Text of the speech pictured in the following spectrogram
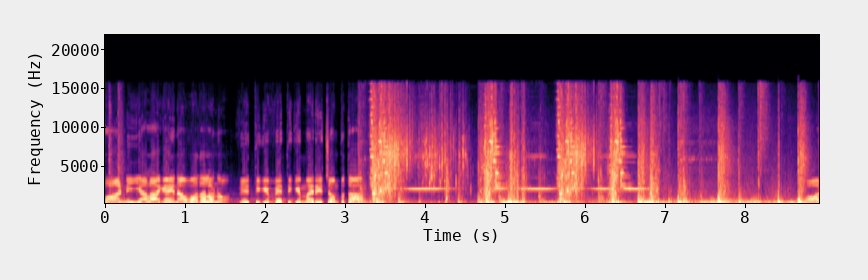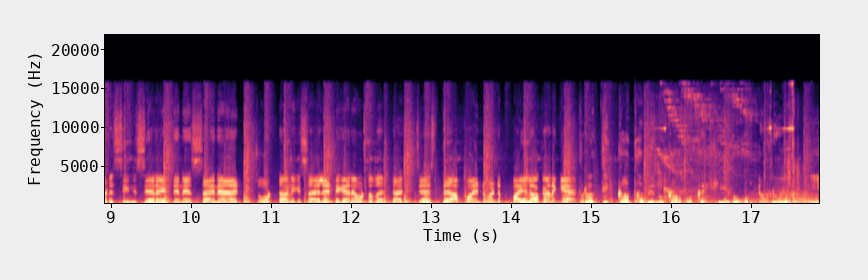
వాణ్ణి ఎలాగైనా వదలను. వెతికి వెతికి మరీ చంపుతా. వాడు సిన్సియర్ అయితేనే సైనట్ చూడడానికి సైలెంట్ గానే ఉంటది. టచ్ చేస్తే అపాయింట్మెంట్ పైలోకానికే ప్రతి కథ వెనుక ఒక హీరో ఉంటాడు. ఈ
